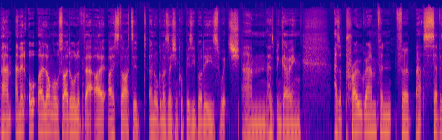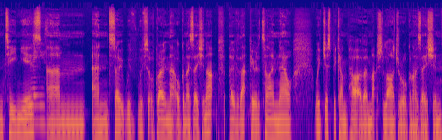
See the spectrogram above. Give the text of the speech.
Um, and then all, along alongside all of that, I, I started an organisation called BeeZee Bodies, which um, has been going as a program for for about 17 years. Um, and so we've we've sort of grown that organization up over that period of time. Now we've just become part of a much larger organization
